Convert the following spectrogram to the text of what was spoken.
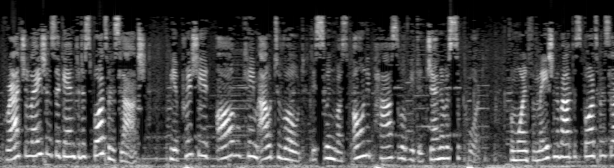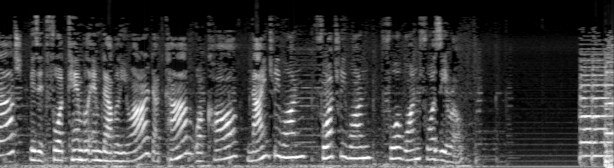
Congratulations again to the Sportsman's Lodge. We appreciate all who came out to vote. This win was only possible with your generous support. For more information about the Sportsman's Lodge, visit FortCampbellMWR.com or call 931-431-4140.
